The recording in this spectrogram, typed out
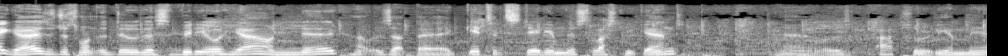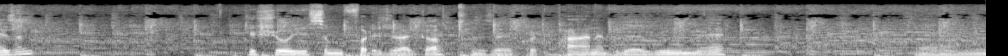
Hey guys, I just want to do this video here on NERG. That was at the Gateshead Stadium this last weekend. And it was absolutely amazing. Just show you some footage that I got. There's a quick pan of the room there. Um,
